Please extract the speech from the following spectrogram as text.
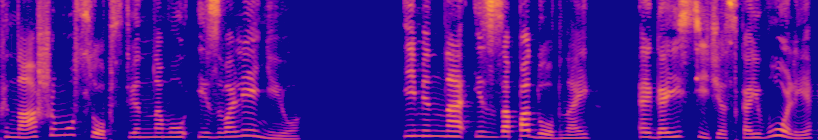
к нашему собственному изволению. Именно из-за подобной эгоистической воли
